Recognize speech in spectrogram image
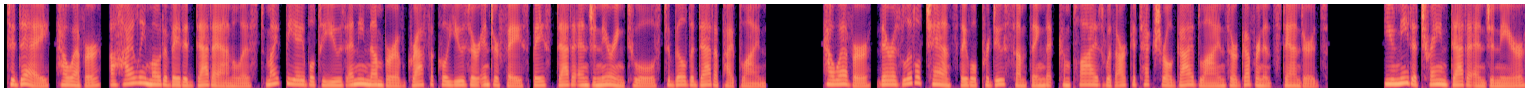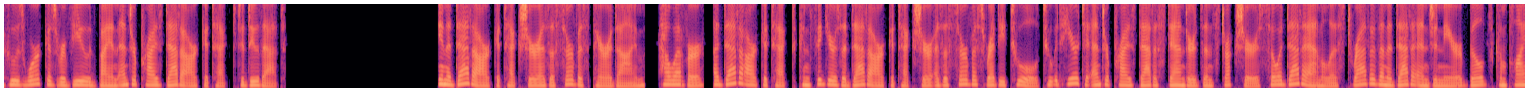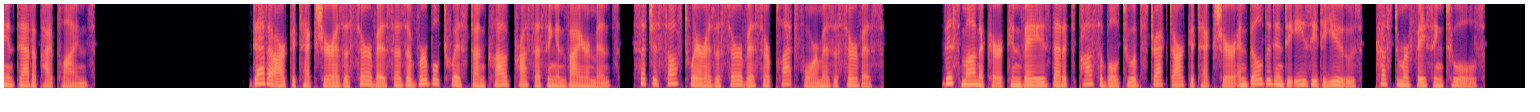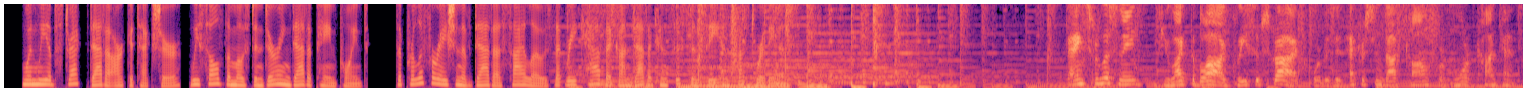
Today, however, a highly motivated data analyst might be able to use any number of graphical user interface based data engineering tools to build a data pipeline. However, there is little chance they will produce something that complies with architectural guidelines or governance standards. You need a trained data engineer whose work is reviewed by an enterprise data architect to do that. In a data architecture as a service paradigm, however, a data architect configures a data architecture as a service ready tool to adhere to enterprise data standards and structures so a data analyst rather than a data engineer builds compliant data pipelines. Data architecture as a service is a verbal twist on cloud processing environments, such as software as a service or platform as a service. This moniker conveys that it's possible to abstract architecture and build it into easy to use, customer facing tools. When we abstract data architecture, we solve the most enduring data pain point the proliferation of data silos that wreak havoc on data consistency and trustworthiness. Thanks for listening. If you like the blog, please subscribe or visit eckerson.com for more content.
